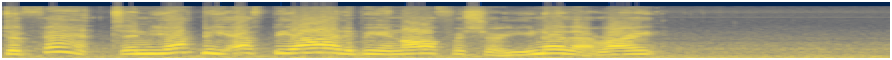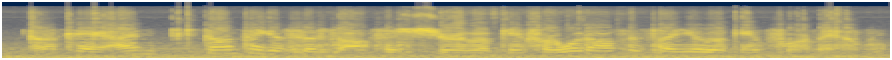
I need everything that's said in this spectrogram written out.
defense, and you have to be FBI to be an officer. You know that, right? Okay, I don't think it's this office you're looking for. What office are you looking for, ma'am?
